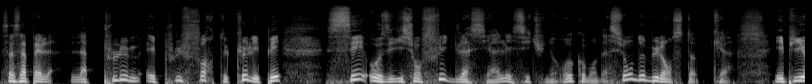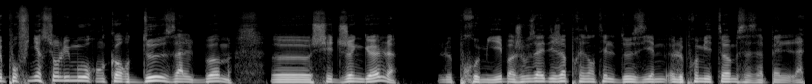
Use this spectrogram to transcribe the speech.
Ça s'appelle La plume est plus forte que l'épée. C'est aux éditions Fluide Glacial et c'est une recommandation de Bulle en stock. Et puis euh, pour finir sur l'humour, encore deux albums euh, chez Jungle. Le premier, bah, je vous avais déjà présenté le deuxième, euh, le premier tome, ça s'appelle La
